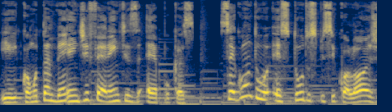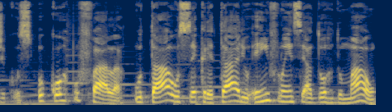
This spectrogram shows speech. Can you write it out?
e como também em diferentes épocas. Segundo estudos psicológicos, o corpo fala. O tal secretário e influenciador do mal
